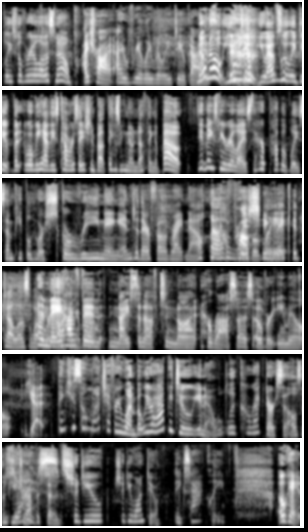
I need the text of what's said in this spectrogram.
Please feel free to let us know. I try. I really, really do, guys. No, no, you do. You absolutely do. But when we have these conversations about things we know nothing about, it makes me realize there are probably some people who are screaming into their phone right now, like, wishing probably. they could tell us what and we're talking about. And they have about. been nice enough to not harass us over email yet. Thank you so much, everyone. But we were happy to, you know, correct ourselves in future Yes. episodes. Should you? Should you want to? Exactly. Okay.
